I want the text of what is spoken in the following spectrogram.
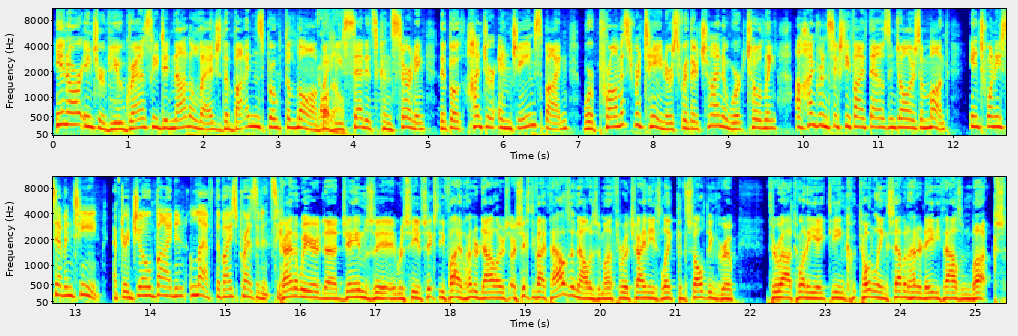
In our interview, Grassley did not allege the Bidens broke the law, but oh, no. he said it's concerning that both Hunter and James Biden were promised retainers for their China work totaling $165,000 a month in 2017 after Joe Biden left the vice presidency. Kind of weird. Uh, James uh, received $6,500 or $65,000 a month through a Chinese link consulting group throughout 2018, totaling 780,000 bucks.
